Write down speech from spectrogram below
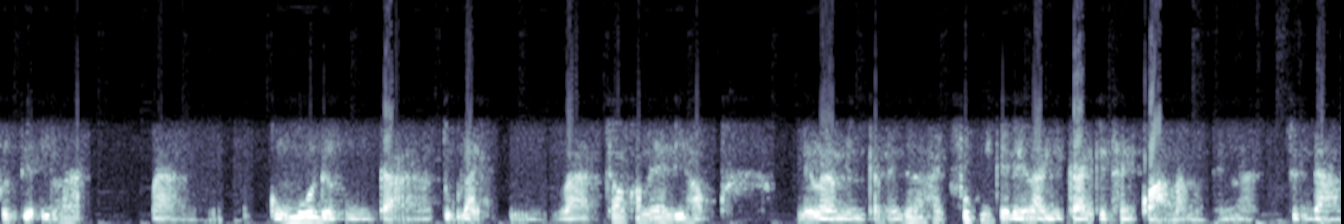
phương tiện đi lại, và cũng mua được cả tủ lạnh và cho con em đi học. Nên là mình cảm thấy rất là hạnh phúc. Những cái đấy là những cái cái thành quả mà mình thấy là xứng đáng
